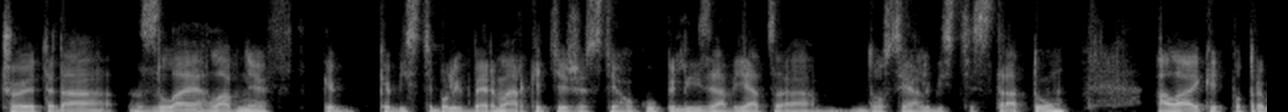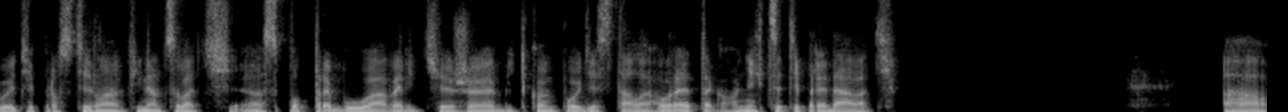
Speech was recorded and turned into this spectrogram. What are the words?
čo je teda zlé, hlavne keby ste boli v bear markete, že ste ho kúpili za viac a dosiahli by ste stratu, ale aj keď potrebujete proste len financovať e, spotrebu a veríte, že Bitcoin pôjde stále hore, tak ho nechcete predávať. A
